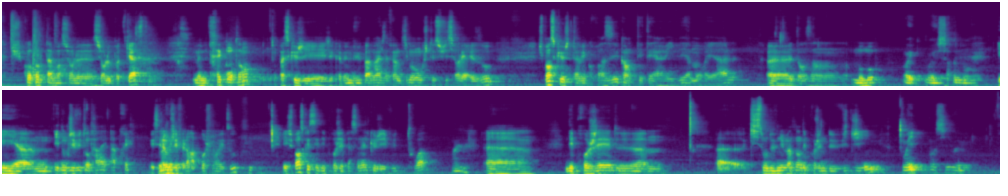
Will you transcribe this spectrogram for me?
Je suis content de t'avoir sur le, sur le podcast, même très content, parce que j'ai quand même vu pas mal, ça fait un petit moment que je te suis sur les réseaux. Je pense que je t'avais croisé quand tu étais arrivé à Montréal euh, dans un Momo. Oui, oui, certainement. Euh, et, donc j'ai vu ton travail après. Et c'est là où j'ai fait le rapprochement et tout. Et je pense que c'est des projets personnels que j'ai vus de toi. Euh, des projets de, euh, qui sont devenus maintenant des projets de VJing. Oui, aussi. Oui.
